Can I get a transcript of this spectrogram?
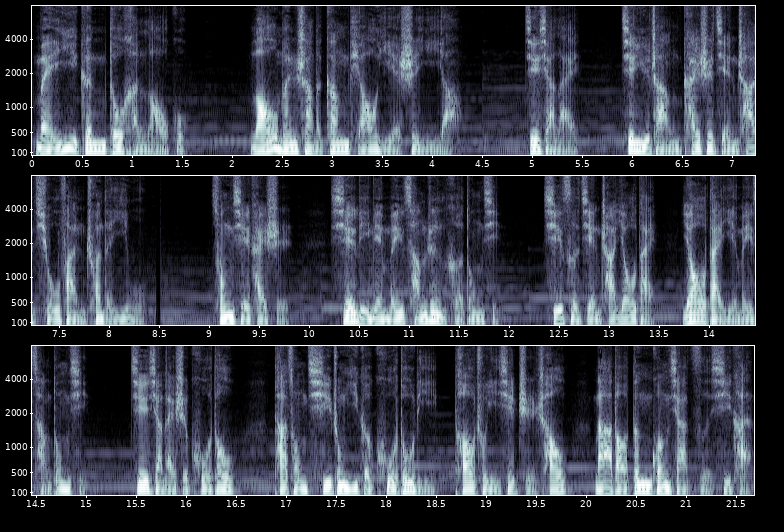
每一根都很牢固。牢门上的钢条也是一样。接下来，监狱长开始检查囚犯穿的衣物，从鞋开始，鞋里面没藏任何东西。其次检查腰带，腰带也没藏东西。接下来是裤兜，他从其中一个裤兜里掏出一些纸钞，拿到灯光下仔细看。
